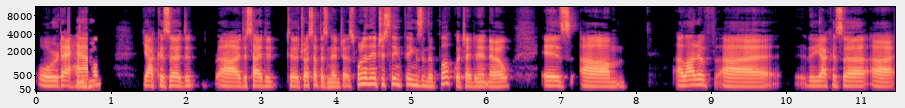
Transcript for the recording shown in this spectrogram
or to have yakuza de- uh, decided to dress up as ninjas. One of the interesting things in the book, which I didn't know, is um, a lot of uh, the yakuza uh,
